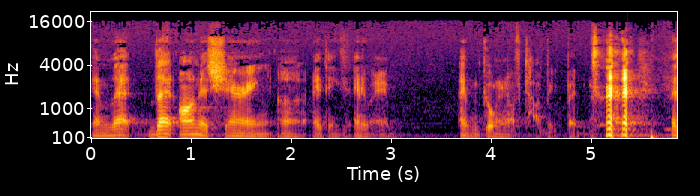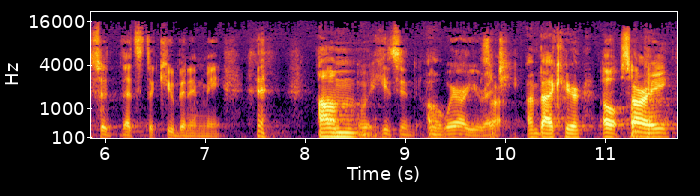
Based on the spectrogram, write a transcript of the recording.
And that that honest sharing, uh, I think. Anyway, I'm, I'm, going off topic, but that's that's the Cuban in me. um, oh, he's in. Oh, where are you, Reggie? Sorry, I'm back here. Oh, sorry. Okay.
